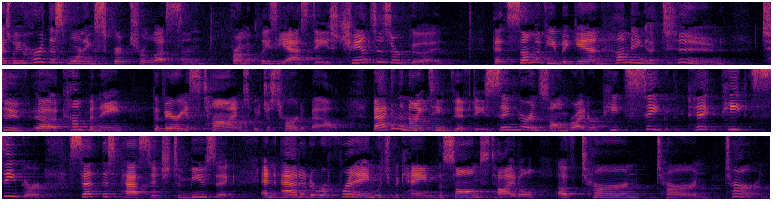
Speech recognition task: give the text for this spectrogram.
As we heard this morning's scripture lesson from Ecclesiastes, chances are good that some of you began humming a tune to uh, accompany the various times we just heard about. Back in the 1950s, singer and songwriter Pete Seeger, Pete Seeger set this passage to music and added a refrain which became the song's title of Turn, Turn, Turn.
